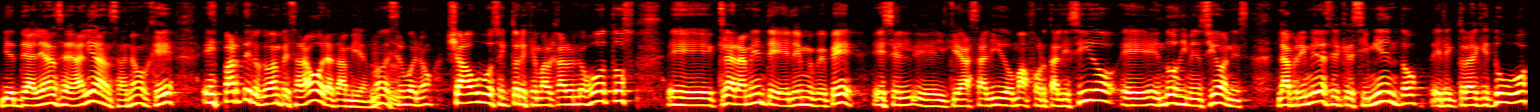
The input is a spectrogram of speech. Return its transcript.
y de alianzas de alianzas, ¿no? que es parte de lo que va a empezar ahora también. ¿no? Es decir, bueno, ya hubo sectores que marcaron los votos, eh, claramente el MPP es el, que ha salido más fortalecido en dos dimensiones. La primera es el crecimiento electoral que tuvo,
